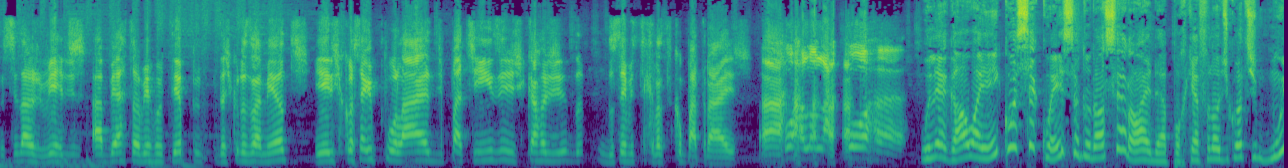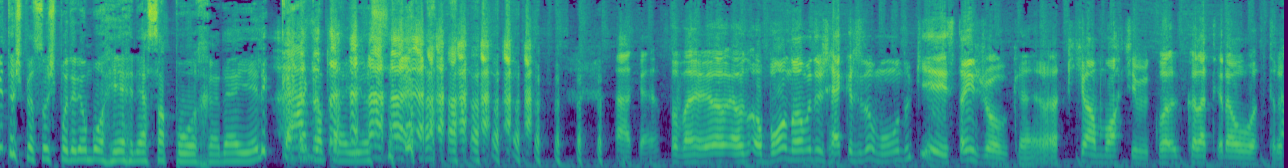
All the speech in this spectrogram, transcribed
Os sinais verdes abertos ao mesmo tempo dos cruzamentos. E eles conseguem pular de patins e os carros de- do, do serviço secreto ficam pra trás. Ah, Porra, Lola, porra. O legal aí é a inconsequência do nosso herói, né? Porque afinal de contas, muitas pessoas poderiam morrer nessa porra, né? E ele caga pra isso. Ah, cara. Pô, mas é, é o, é o bom nome dos hackers do mundo que está em jogo, cara. O que que é uma morte co- colateral outra?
